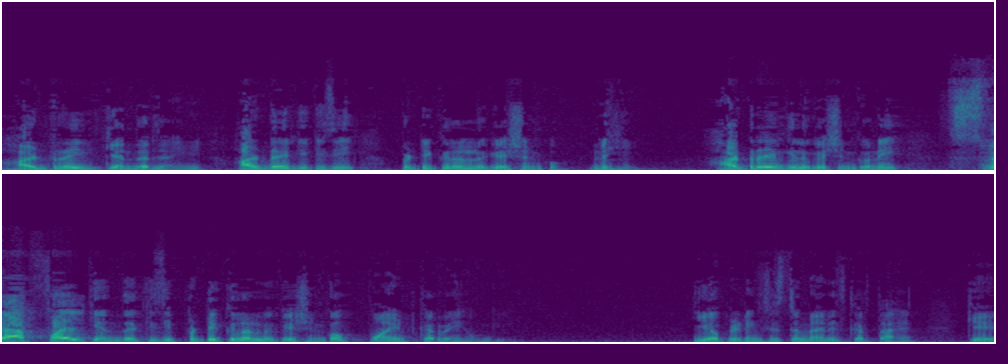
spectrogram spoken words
ہارڈ ڈرائیو کے اندر جائیں گی۔ ہارڈ ڈرائیو کی کسی پرٹیکولر لوکیشن کو نہیں۔ ہارڈ ڈرائیو کی لوکیشن کو نہیں سویپ فائل کے اندر کسی پرٹیکولر لوکیشن کو پوائنٹ کر رہی ہوں گی۔ یہ آپریٹنگ سسٹم مینج کرتا ہے کہ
